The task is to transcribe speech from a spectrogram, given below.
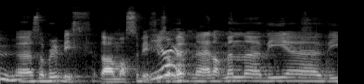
Eh, Så blir det biff. Da masse biff i Ja, sommer. Men, nei da, men eh, vi, eh, vi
